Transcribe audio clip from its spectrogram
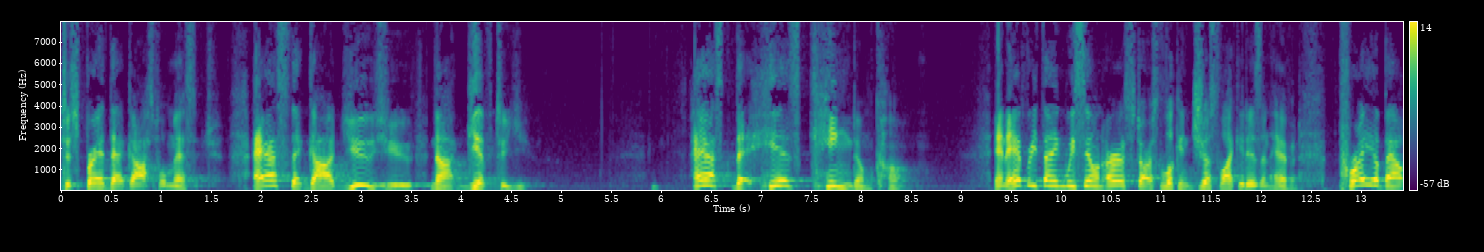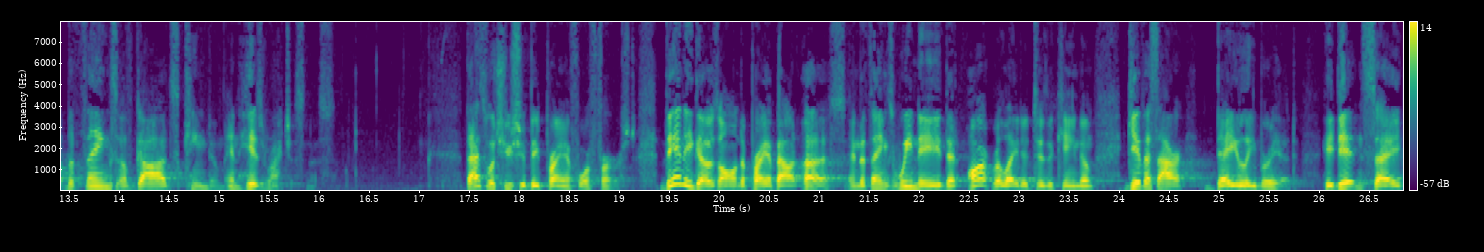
to spread that gospel message. Ask that God use you, not give to you. Ask that His kingdom come and everything we see on earth starts looking just like it is in heaven. Pray about the things of God's kingdom and His righteousness. That's what you should be praying for first. Then he goes on to pray about us and the things we need that aren't related to the kingdom. Give us our daily bread. He didn't say,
